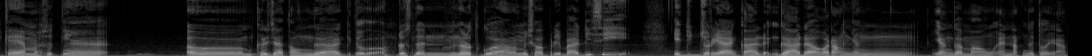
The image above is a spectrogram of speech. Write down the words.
kayak maksudnya um, kerja atau enggak gitu loh. Terus dan menurut gue misal pribadi sih ya jujur ya gak ada, gak ada orang yang yang gak mau enak gitu ya.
